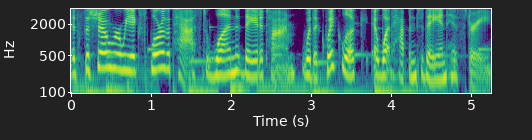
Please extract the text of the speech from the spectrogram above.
It's the show where we explore the past one day at a time with a quick look at what happened today in history.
